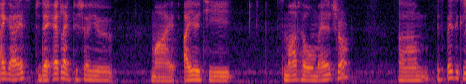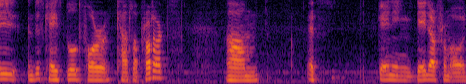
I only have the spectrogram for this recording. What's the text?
Hi guys, today I'd like to show you my IoT Smart Home Manager. Um, it's basically, in this case, built for Tesla products. Um, it's gaining data from our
